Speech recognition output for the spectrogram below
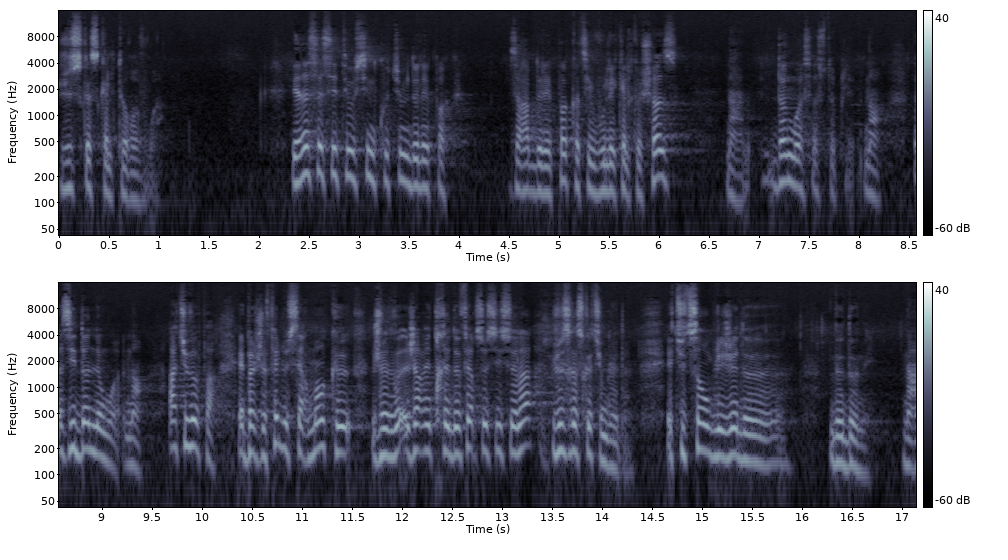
jusqu'à ce qu'elle te revoie. Et là, ça c'était aussi une coutume de l'époque. Les Arabes de l'époque, quand ils voulaient quelque chose, non, donne-moi ça, s'il te plaît. Non, vas-y, donne-le-moi. Non. Ah, tu veux pas Eh bien, je fais le serment que j'arrêterai de faire ceci, cela, jusqu'à ce que tu me le donnes. Et tu te sens obligé de, de donner. Non.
